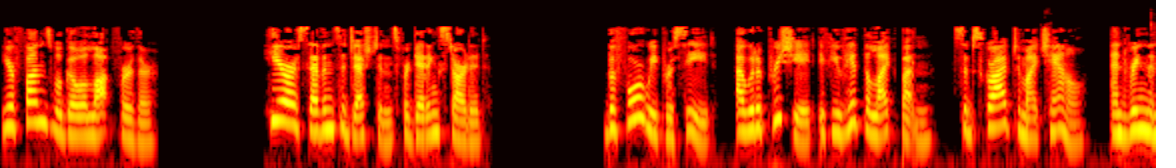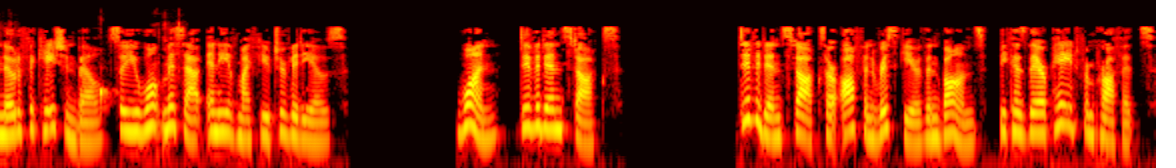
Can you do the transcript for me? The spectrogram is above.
your funds will go a lot further. Here are 7 suggestions for getting started. Before we proceed, I would appreciate if you hit the like button, subscribe to my channel, and ring the notification bell so you won't miss out any of my future videos. 1. Dividend stocks. Dividend stocks are often riskier than bonds because they are paid from profits.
